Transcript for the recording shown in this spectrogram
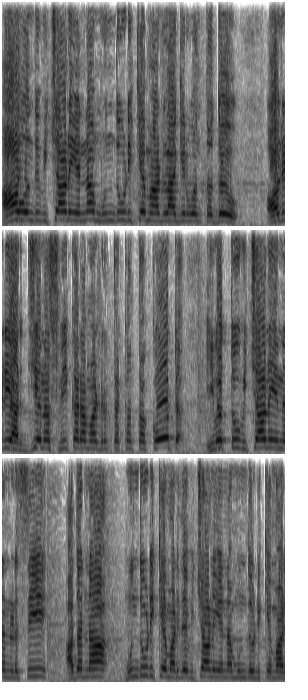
ಆ ಒಂದು ವಿಚಾರಣೆಯನ್ನ ಮುಂದೂಡಿಕೆ ಮಾಡಲಾಗಿರುವಂತದ್ದು ಆಲ್ರೆಡಿ ಅರ್ಜಿಯನ್ನ ಸ್ವೀಕಾರ ಮಾಡಿರತಕ್ಕಂಥ ಕೋರ್ಟ್ ಇವತ್ತು ವಿಚಾರಣೆಯನ್ನ ನಡೆಸಿ ಅದನ್ನ ಮುಂದೂಡಿಕೆ ಮಾಡಿದೆ ವಿಚಾರಣೆಯನ್ನ ಮುಂದೂಡಿಕೆ ಮಾಡಿದೆ.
